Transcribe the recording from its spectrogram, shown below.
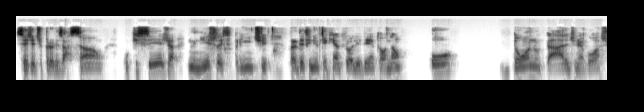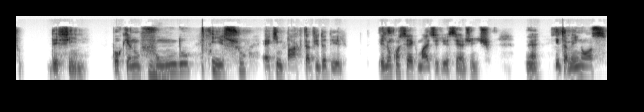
seja de priorização, o que seja no início da sprint, para definir o que, que entrou ali dentro ou não, o dono da área de negócio define. Porque, no uhum. fundo, isso é que impacta a vida dele. Ele não consegue mais viver sem a gente. Né? E também nós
